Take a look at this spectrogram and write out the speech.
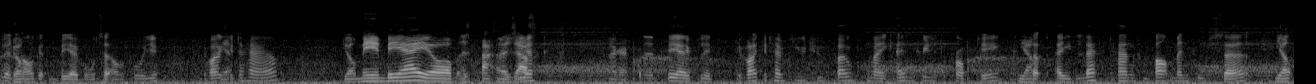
Good, I'll get the BA board set up for you. If I Yeah. could have You want me and BA or as, ba- as Yeah. Alpha? Okay. Uh, the BA please. If I could have you two both make entry to the property, Yep. conduct a left-hand compartmental search. Yep.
